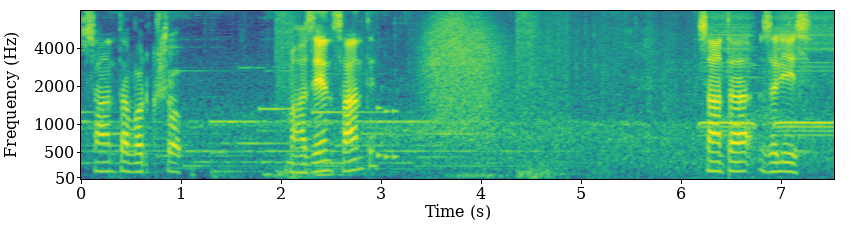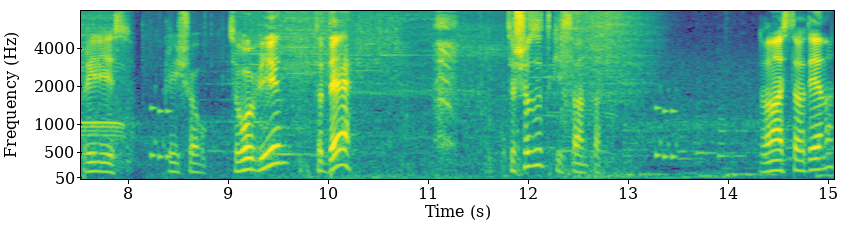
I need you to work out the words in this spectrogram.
Санта Воркшоп. Магазин Санти? Санта заліз, приліз, прийшов. Це він? Та де? Це що за такий Санта? 12 година?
